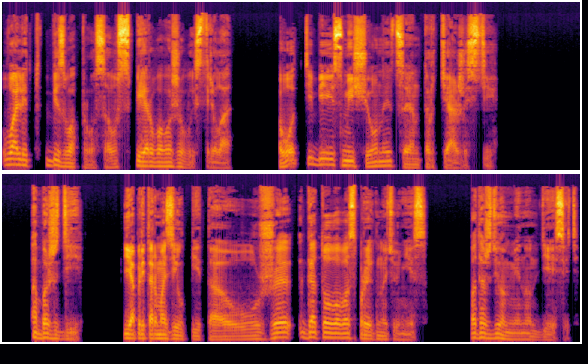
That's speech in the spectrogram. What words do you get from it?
Валит без вопросов, с первого же выстрела. Вот тебе и смещенный центр тяжести. «Обожди», я притормозил Пита, уже готового спрыгнуть вниз. Подождем минут десять.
